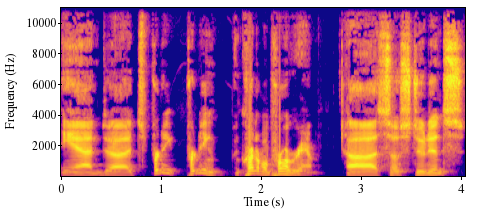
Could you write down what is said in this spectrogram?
and uh, it's pretty pretty incredible program. Uh, so students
